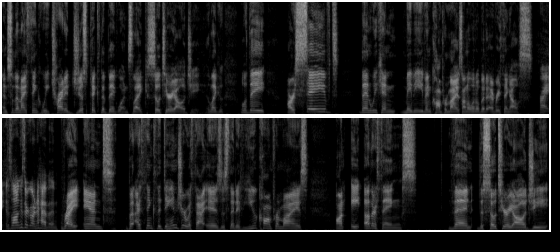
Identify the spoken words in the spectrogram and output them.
And so then I think we try to just pick the big ones like soteriology. Like well if they are saved then we can maybe even compromise on a little bit of everything else. Right. As long as they're going to heaven. Right. And but I think the danger with that is is that if you compromise on eight other things, then the soteriology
